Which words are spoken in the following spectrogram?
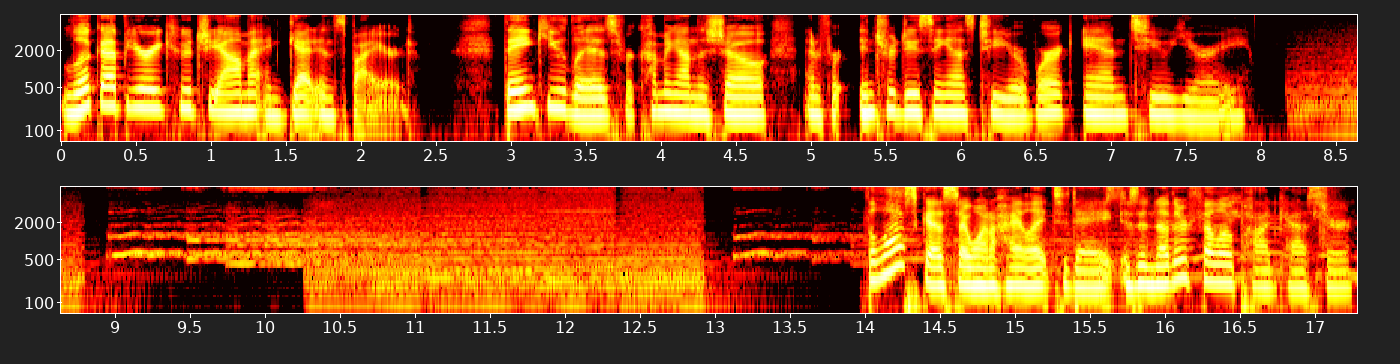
Look up Yuri Kochiyama and get inspired. Thank you, Liz, for coming on the show and for introducing us to your work and to Yuri. The last guest I want to highlight today is another fellow podcaster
